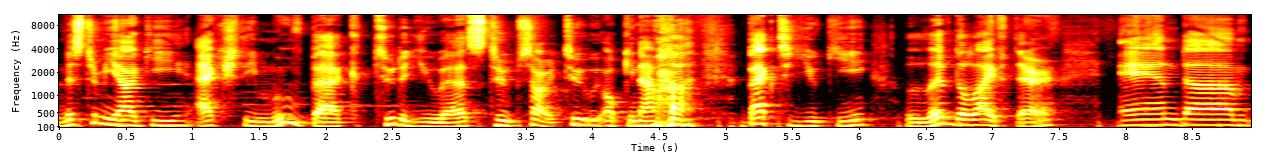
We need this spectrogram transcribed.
Mr. Miyagi actually moved back to the US, to sorry, to Okinawa, back to Yuki, lived a life there, and um,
